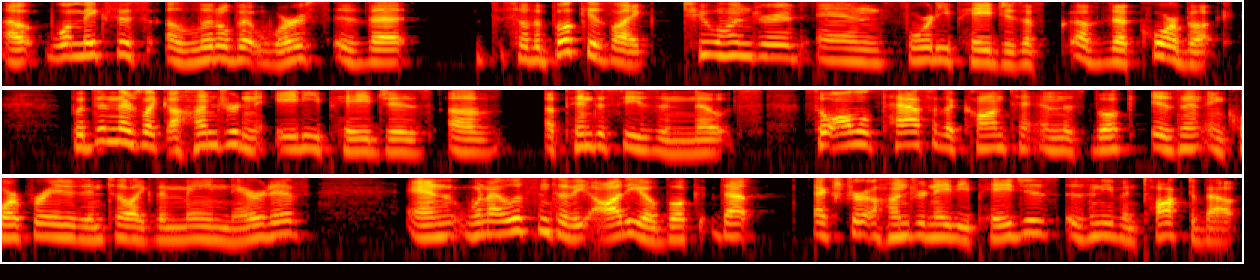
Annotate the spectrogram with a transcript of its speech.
Uh, what makes this a little bit worse is that so the book is like 240 pages of, of the core book, but then there's like 180 pages of appendices and notes. So almost half of the content in this book isn't incorporated into like the main narrative. And when I listen to the audiobook, that extra 180 pages isn't even talked about.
